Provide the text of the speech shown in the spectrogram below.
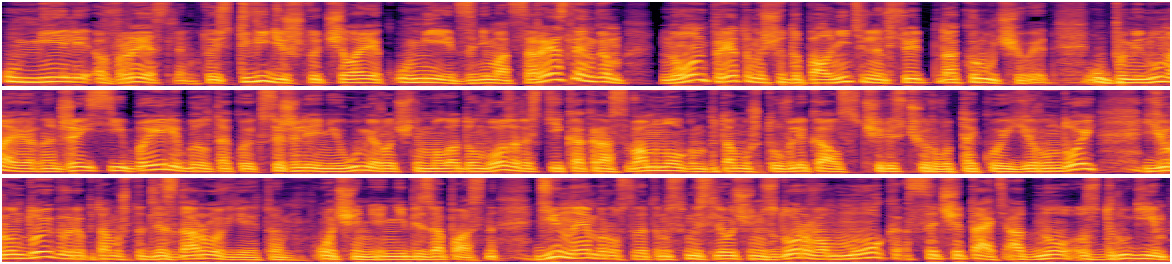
умели в рестлинг. То есть ты видишь, что человек умеет заниматься рестлингом, но он при этом еще дополнительно все это накручивает. Упомяну, наверное, Джей Си Бейли был такой, к сожалению, умер очень в молодом возрасте, и как раз во многом потому, что увлекался чересчур вот такой ерундой. Ерундой, говорю, потому что для здоровья это очень небезопасно. Дин Эмбрус в этом смысле очень здорово мог сочетать одно с другим.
